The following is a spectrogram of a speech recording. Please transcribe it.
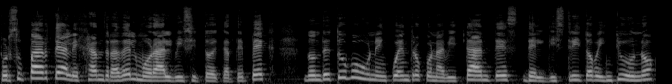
Por su parte, Alejandra del Moral visitó Ecatepec, donde tuvo un encuentro con habitantes del Distrito 21,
